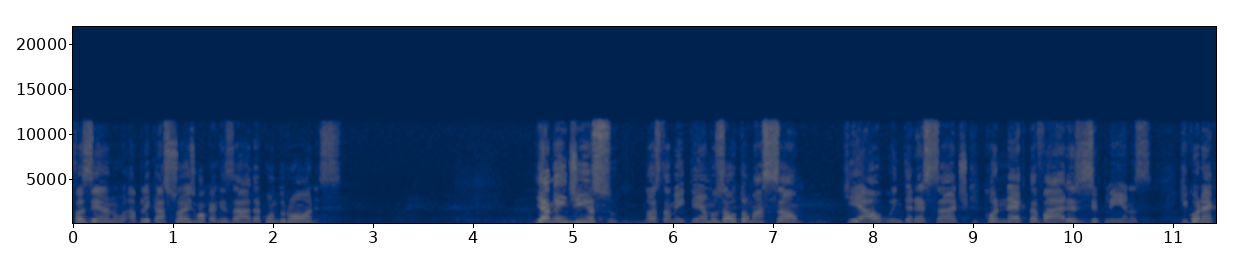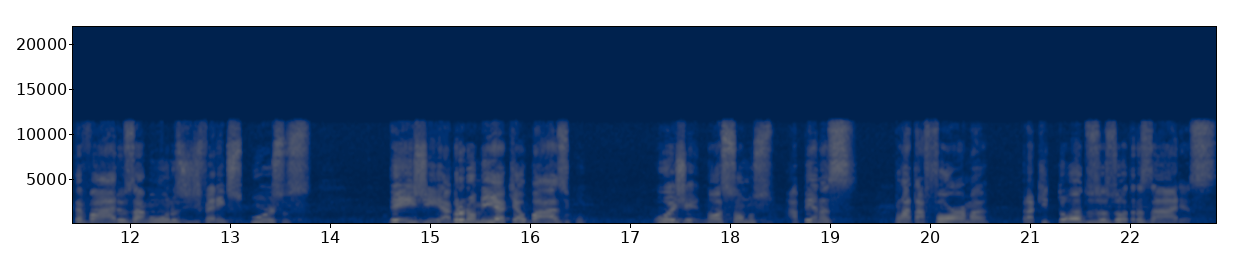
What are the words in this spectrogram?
fazendo aplicações localizadas com drones. E além disso, nós também temos automação, que é algo interessante, que conecta várias disciplinas, que conecta vários alunos de diferentes cursos, desde agronomia, que é o básico. Hoje nós somos apenas plataforma para que todas as outras áreas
